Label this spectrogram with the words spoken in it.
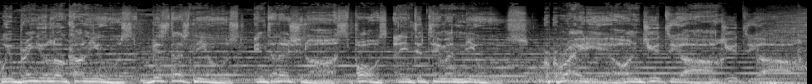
We bring you local news, business news, international, sports, and entertainment news right here on GTR. GTR.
